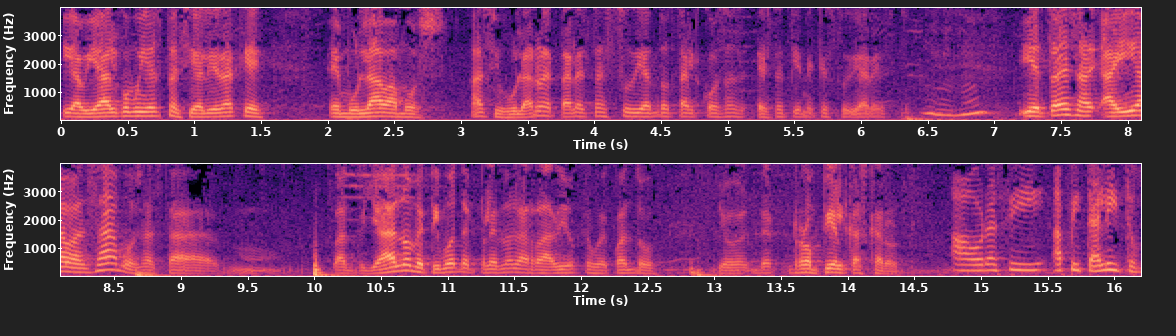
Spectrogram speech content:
y- y había algo muy especial y era que emulábamos, ah, si Julano de tal está estudiando tal cosa, este tiene que estudiar esto. Y entonces ahí, avanzamos hasta mm, cuando ya nos metimos de pleno a la radio, que fue cuando yo rompí el cascarón. Ahora sí, a Pitalito.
